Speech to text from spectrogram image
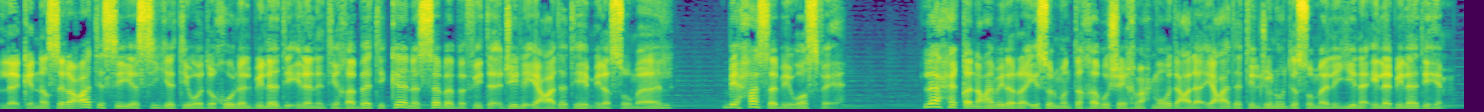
لكن الصراعات السياسية ودخول البلاد إلى الانتخابات كان السبب في تأجيل إعادتهم إلى الصومال بحسب وصفه. لاحقا عمل الرئيس المنتخب شيخ محمود على إعادة الجنود الصوماليين إلى بلادهم.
